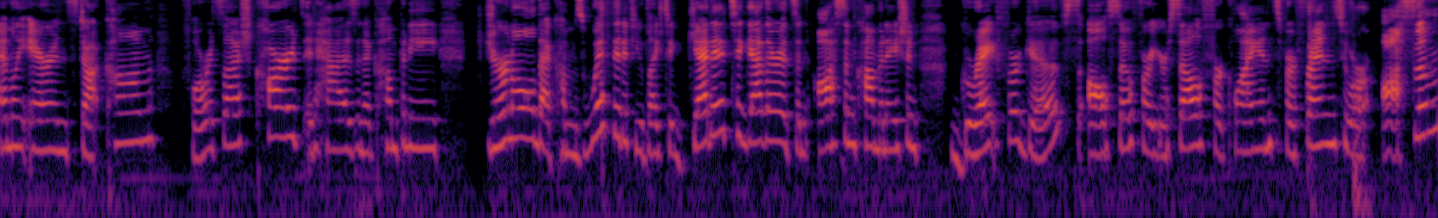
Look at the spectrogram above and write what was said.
emilyaarons.com forward slash cards. It has an accompany journal that comes with it if you'd like to get it together. It's an awesome combination. Great for gifts, also for yourself, for clients, for friends who are awesome.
